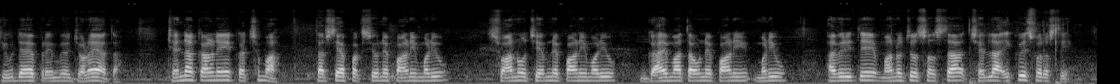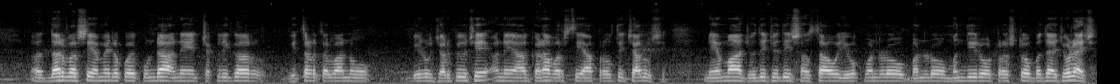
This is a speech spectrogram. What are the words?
જીવદયા પ્રેમીઓ જોડાયા હતા. જેના કારણે કચ્છમાં તરસ્યા પક્ષીઓને પાણી મળ્યું, શ્વાનો છે એમને પાણી મળ્યું, ગાય માતાઓને પાણી મળ્યું. આવી રીતે માનવજ્યોત સંસ્થા છેલ્લા એકવીસ વર્ષથી દર વર્ષે અમે લોકોએ કુંડા અને ચકલીઘર વિતરણ કરવાનું બેડું ઝડપ્યું છે અને આ ઘણા વર્ષથી આ પ્રવૃત્તિ ચાલુ છે. ને એમાં જુદી જુદી સંસ્થાઓ, યુવક મંડળો મંડળો, મંદિરો, ટ્રસ્ટો બધા જોડાય છે.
